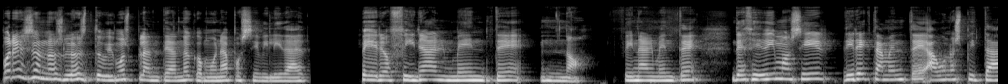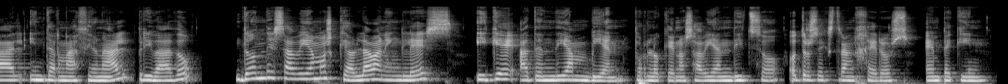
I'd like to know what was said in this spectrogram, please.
Por eso nos lo estuvimos planteando como una posibilidad. Pero finalmente no. Finalmente decidimos ir directamente a un hospital internacional privado donde sabíamos que hablaban inglés y que atendían bien, por lo que nos habían dicho otros extranjeros en Pekín.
